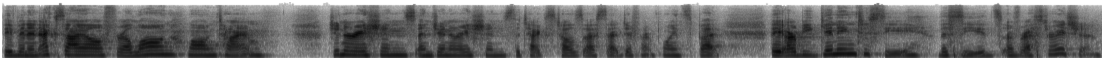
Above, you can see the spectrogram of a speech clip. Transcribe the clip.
They've been in exile for a long, long time. Generations and generations, the text tells us at different points, but they are beginning to see the seeds of restoration.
